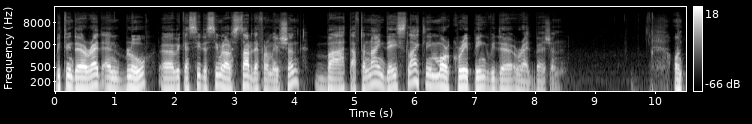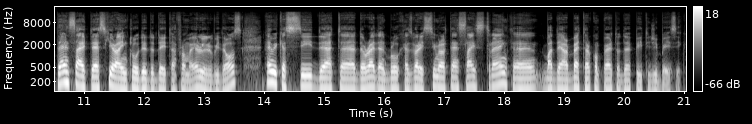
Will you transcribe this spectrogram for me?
Between the red and blue, uh, we can see the similar star deformation, but after 9 days, slightly more creeping with the red version. On tensile test, here I included the data from my earlier videos, and we can see that uh, the red and blue has very similar tensile strength, uh, but they are better compared to the PETG basic.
